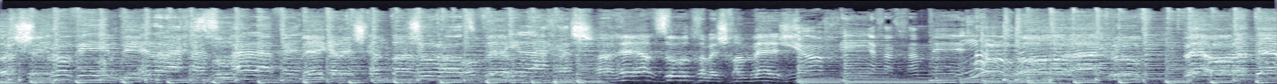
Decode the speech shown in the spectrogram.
ראשי קרובים, אין רחס, אלפת, מגרש קנטר, שורות, מלחש, ההאחזות חמש חמש, יופי, יחד חמש, אור הכרוב ואור הטבע.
